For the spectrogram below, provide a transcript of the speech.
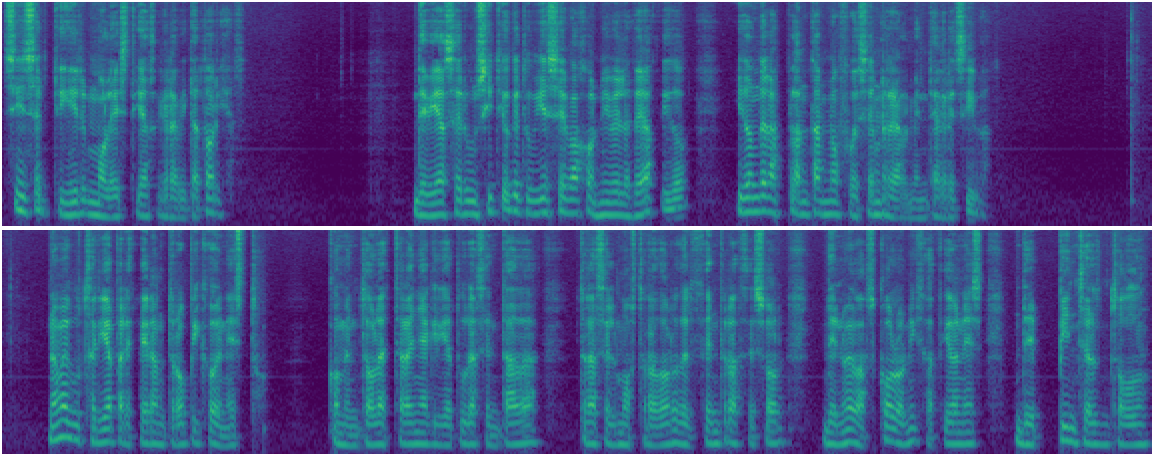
sin sentir molestias gravitatorias. Debía ser un sitio que tuviese bajos niveles de ácido y donde las plantas no fuesen realmente agresivas. No me gustaría parecer antrópico en esto, comentó la extraña criatura sentada tras el mostrador del Centro Asesor de Nuevas Colonizaciones de Pintleton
